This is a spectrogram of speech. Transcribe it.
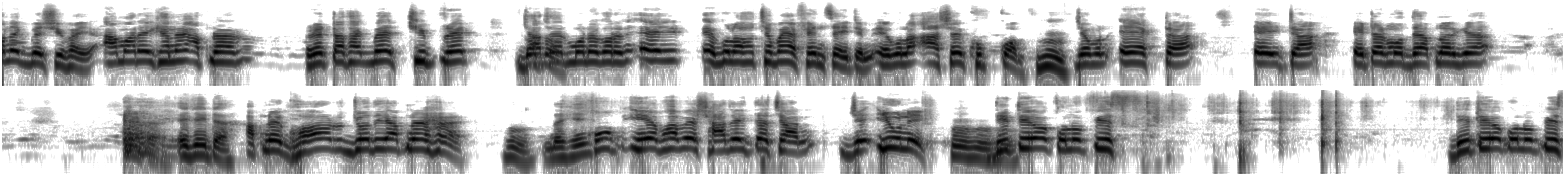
অনেক বেশি ভাই। আমার এখানে আপনার রেটটা থাকবে চিপ রেট যাদের মনে করেন এই এগুলো হচ্ছে ভাই ফেন্সি আইটেম এগুলো আসে খুব কম। যেমন এই একটা এইটা এটার মধ্যে আপনার গিয়া এই যে এটা? আপনার ঘর যদি আপনার হ্যাঁ দেখি। খুব ইয়ে ভাবে সাজাইতে চান যে ইউনিক দ্বিতীয় কোনো পিস দ্বিতীয় কোনো পিস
